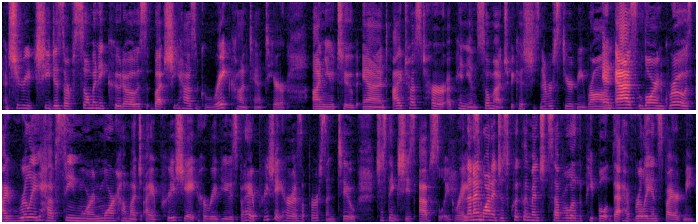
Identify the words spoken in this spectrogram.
And she she deserves so many kudos but she has great content here on YouTube. And I trust her opinion so much because she's never steered me wrong. And as Lauren grows I really have seen more and more how much I appreciate her reviews but I appreciate her as a person too. Just think she's absolutely great. And then I want to just quickly mention several of the people that have really inspired me.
